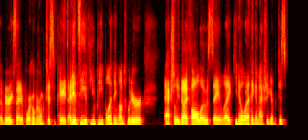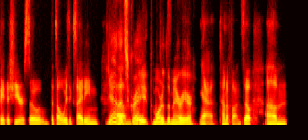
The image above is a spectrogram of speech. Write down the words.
very excited for it. Hope everyone participates. I did see a few people, I think, on Twitter actually that I follow say, like, you know what, I think I'm actually gonna participate this year. So that's always exciting. Yeah, that's um, great. The more the merrier. Yeah, ton of fun. So um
